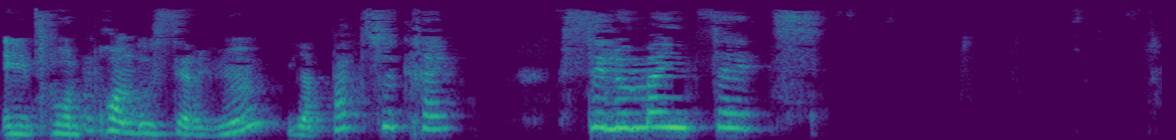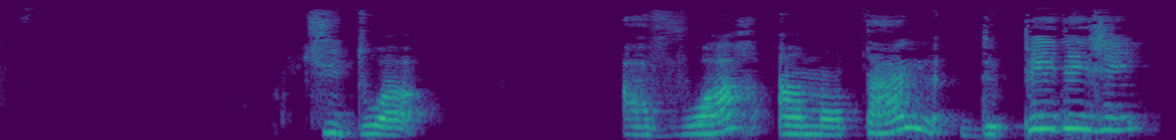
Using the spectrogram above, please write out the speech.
Et pour le prendre au sérieux, il n'y a pas de secret. C'est le mindset. Tu dois avoir un mental de PDG.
